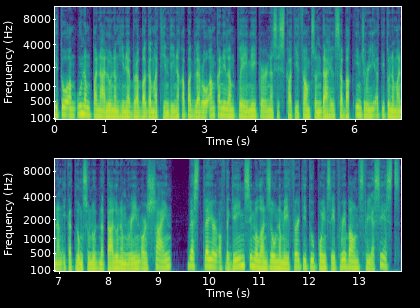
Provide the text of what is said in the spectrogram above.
Ito ang unang panalo ng Hinebra bagamat hindi nakapaglaro ang kanilang playmaker na si Scotty Thompson dahil sa back injury at ito naman ang ikatlong sunod na talo ng Rain or Shine, Best Player of the Game si Malonzo na may 32 points 8 rebounds 3 assists,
